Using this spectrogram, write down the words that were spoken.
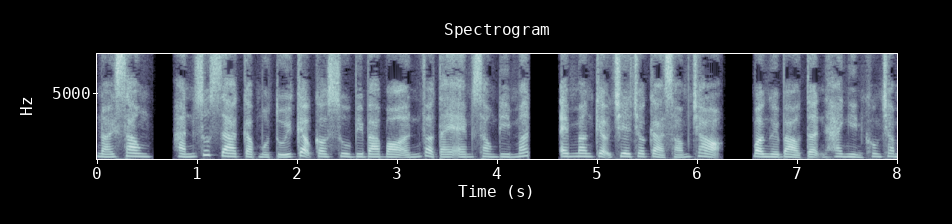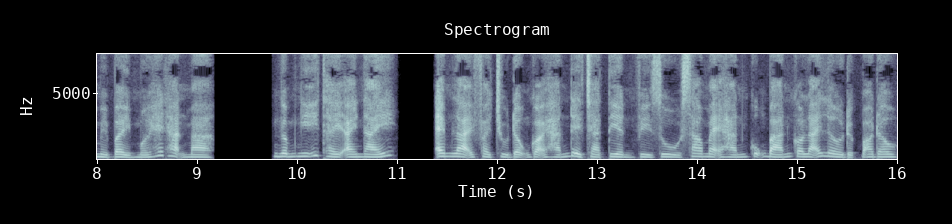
Nói xong hắn rút ra cặp một túi kẹo cao su bi ba bò ấn vào tay em xong đi mất. Em mang kẹo chia cho cả xóm trọ. Mọi người bảo tận 2017 mới hết hạn mà. Ngẫm nghĩ thấy ái náy, em lại phải chủ động gọi hắn để trả tiền vì dù sao mẹ hắn cũng bán có lãi lờ được bao đâu.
